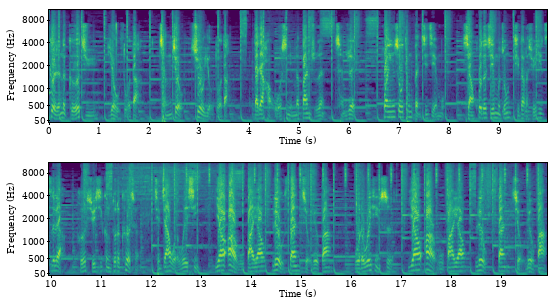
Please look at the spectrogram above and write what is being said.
个人的格局有多大，成就就有多大。大家好，我是你们的班主任陈瑞，欢迎收听本期节目。想获得节目中提到的学习资料和学习更多的课程，请加我的微信幺二五八幺六三九六八。我的微信是幺二五八幺六三九六八。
